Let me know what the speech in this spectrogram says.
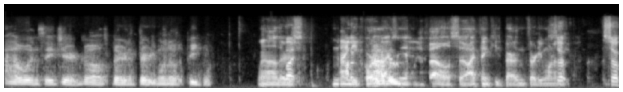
I wouldn't say Jared Goff's better than 31 other people. Well, there's but, 90 quarterbacks in the NFL, so I think he's better than 31 so, of them. So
